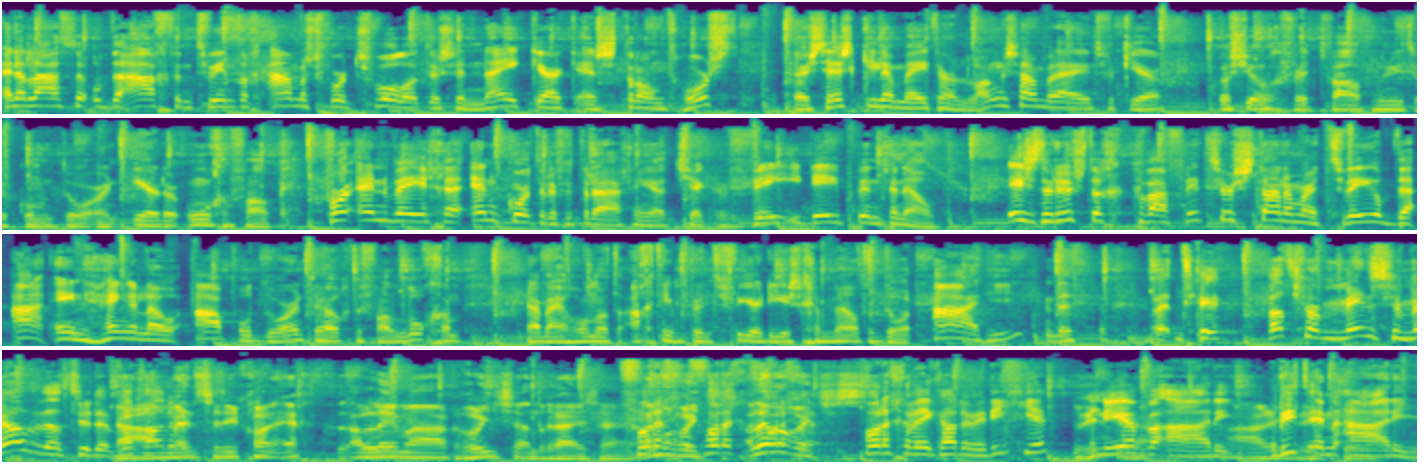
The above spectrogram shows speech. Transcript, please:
En de laatste op de A28 Amersfoort-Zwolle tussen Nijkerk en Strandhorst. Daar 6 kilometer langzaam rijdend verkeer kost je ongeveer 12 minuten komt door een eerder ongeval. Voor N-wegen en kortere vertragingen check vid.nl. Is het rustig qua flitsers staan er maar twee op de A1 Hengelo-Apeldoorn ter hoogte van Lochem. Daarbij 118.4 die is gemeld door AHI. Wat- voor mensen melden dat? ze Wat Ja, we- mensen die gewoon echt alleen maar rondjes aan het rijden zijn. Vorige, vorige, Alleen maar vorige, rondjes. vorige week hadden we Rietje. en nu hebben we. Ari. Ari, Riet en. Ari.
